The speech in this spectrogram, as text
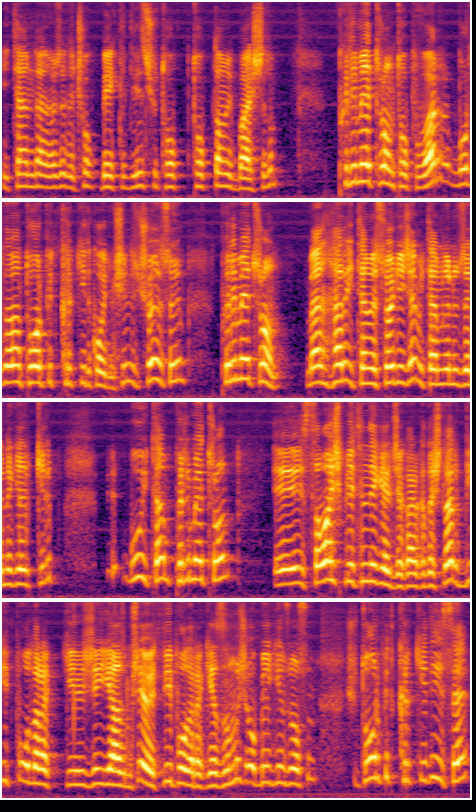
itemden özellikle çok beklediğiniz şu top, toptan bir başladım Primetron topu var. Burada ben Torpid 47 koydum. Şimdi şöyle söyleyeyim. Primetron ben her iteme söyleyeceğim. itemlerin üzerine gelip gelip. Bu item Primetron e, savaş biletinde gelecek arkadaşlar. VIP olarak geleceği yazmış. Evet VIP olarak yazılmış. O bilginiz olsun. Şu Torpid 47 ise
